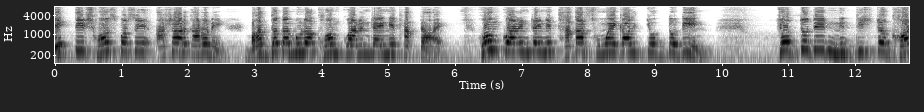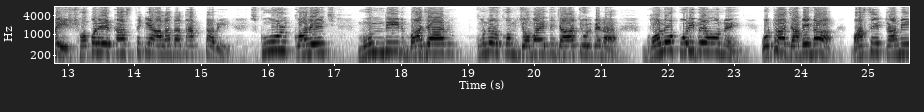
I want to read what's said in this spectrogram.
ব্যক্তির সংস্পর্শে আসার কারণে বাধ্যতামূলক হোম কোয়ারেন্টাইনে থাকতে হয়। হোম কোয়ারেন্টাইনে থাকার সময়কাল চোদ্দ দিন। চোদ্দ দিন নির্দিষ্ট ঘরে সকলের কাছ থেকে আলাদা থাকতে হবে। স্কুল, কলেজ, মন্দির, বাজার, কোনো রকম জমায়েতে যাওয়া চলবে না। গণপরিবহনে ওঠা যাবে না। বাসে, ট্রামে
